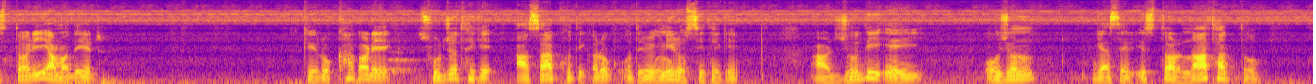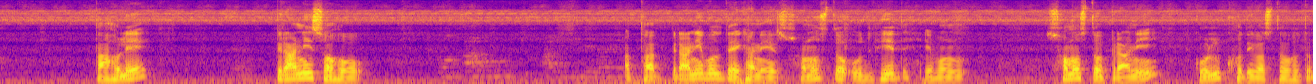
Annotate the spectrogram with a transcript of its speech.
স্তরই আমাদের কে রক্ষা করে সূর্য থেকে আসা ক্ষতিকারক অতিবেগুনি রশ্মি থেকে। আর যদি এই ওজোন গ্যাসের স্তর না থাকতো, তাহলে প্রাণীসহ অর্থাৎ প্রাণী বলতে এখানে সমস্ত উদ্ভিদ এবং সমস্ত প্রাণী কুল ক্ষতিগ্রস্ত হতো।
